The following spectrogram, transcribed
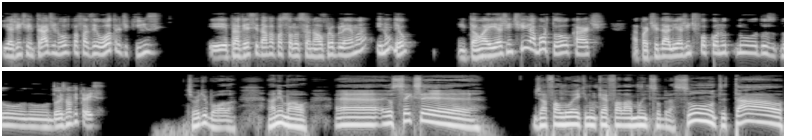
e a gente entrar de novo para fazer outra de 15 e para ver se dava para solucionar o problema e não deu. Então aí a gente abortou o kart. A partir dali a gente focou no, no, no, no 293. Show de bola. Animal. É, eu sei que você já falou aí que não quer falar muito sobre o assunto e tal,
